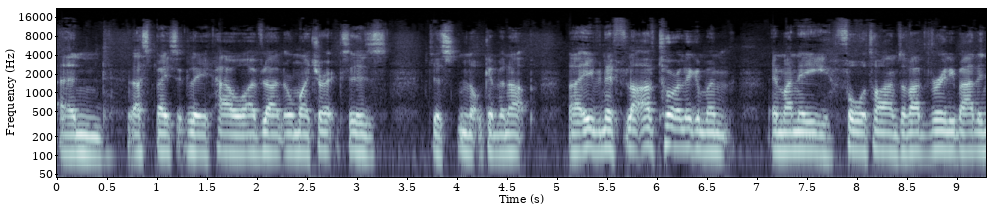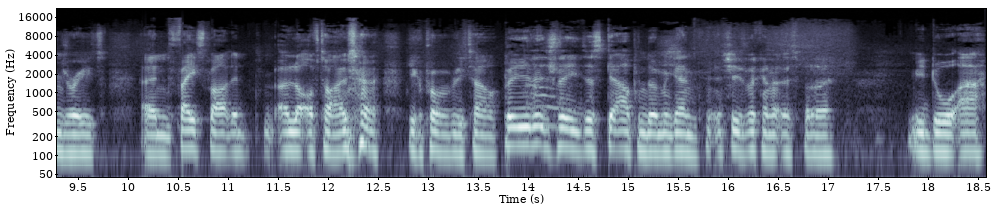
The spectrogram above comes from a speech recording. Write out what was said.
and that's basically how I've learned all my tricks is just not giving up. Like even if like I've tore a ligament in my knee four times, I've had really bad injuries and face planted a lot of times. you could probably tell, but you literally just get up and do them again. She's looking at this the. Me daughter.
